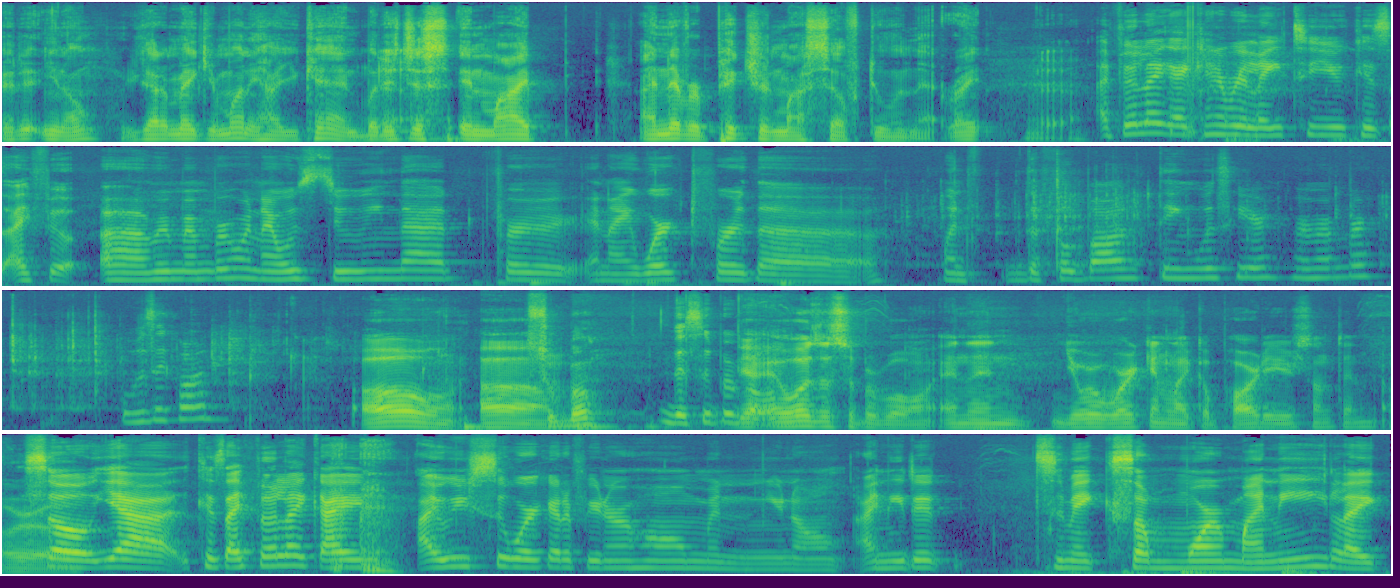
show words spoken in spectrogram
it you know you got to make your money how you can but it's just in my i never pictured myself doing that right yeah. I feel like I can relate to you because I feel. Uh, remember when I was doing that for, and I worked for the when the football thing was here. Remember, what was it called? Oh, um, super bowl The Super Bowl. Yeah, it was a Super Bowl, and then you were working like a party or something, or uh, So yeah, because I feel like I I used to work at a funeral home, and you know I needed to make some more money, like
